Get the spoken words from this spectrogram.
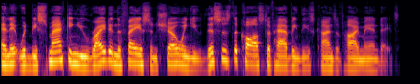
and it would be smacking you right in the face and showing you this is the cost of having these kinds of high mandates.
